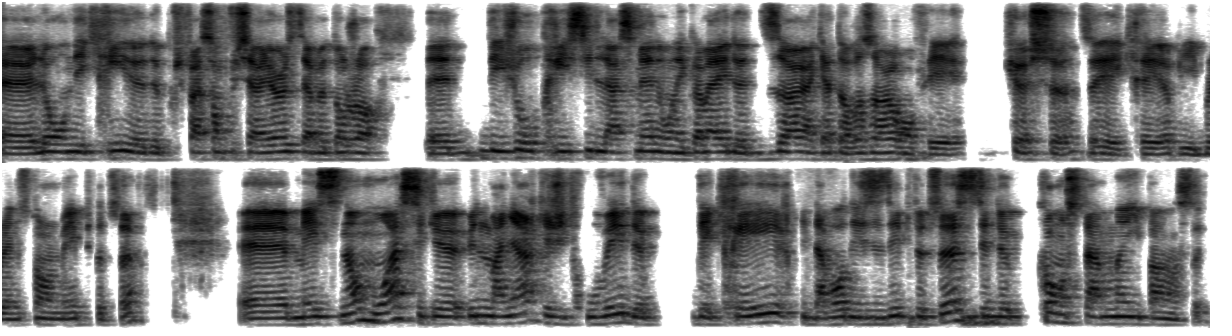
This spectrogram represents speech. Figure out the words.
Euh, là, on écrit euh, de façon plus sérieuse, c'est, mettons, genre, euh, des jours précis de la semaine où on est comme hey, de 10h à 14h, on fait que ça, tu sais, écrire, puis brainstormer, puis tout ça. Mais sinon, moi, c'est que une manière que j'ai trouvé de d'écrire et d'avoir des idées puis tout ça, c'est de constamment y penser.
